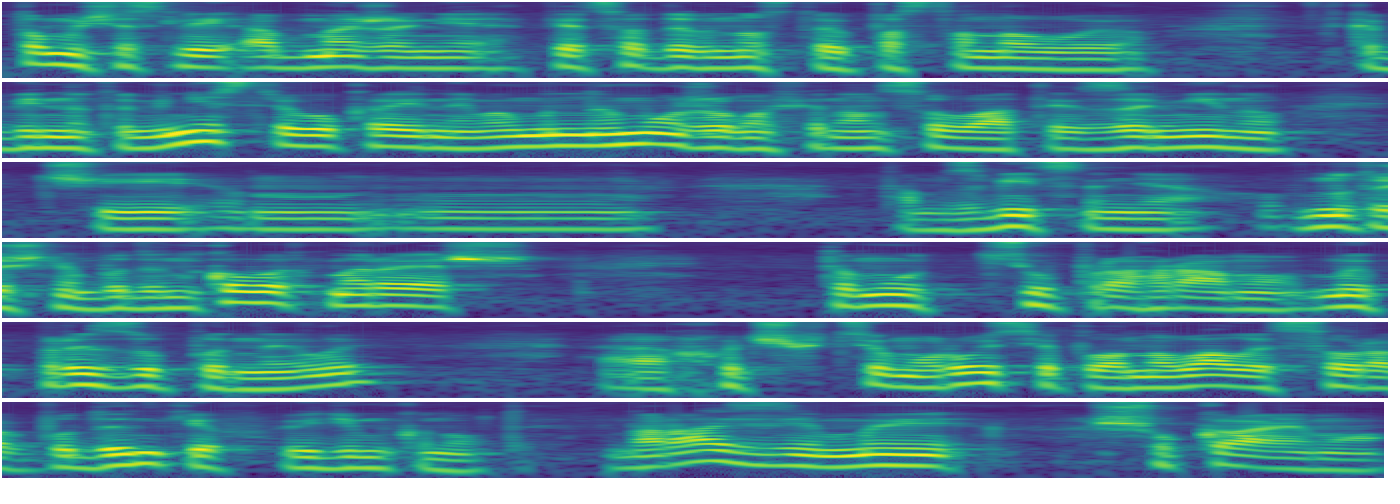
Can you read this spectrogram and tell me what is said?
в тому числі обмежені 590 постановою Кабінету міністрів України. Ми не можемо фінансувати заміну чи там, зміцнення внутрішньобудинкових мереж. Тому цю програму ми призупинили, е, хоч в цьому році планували 40 будинків відімкнути. Наразі ми шукаємо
